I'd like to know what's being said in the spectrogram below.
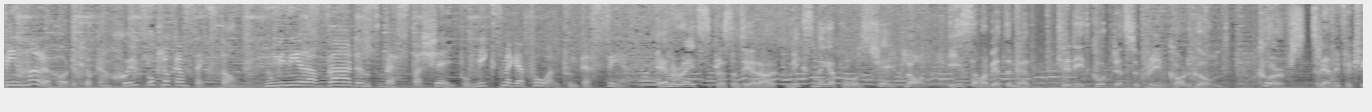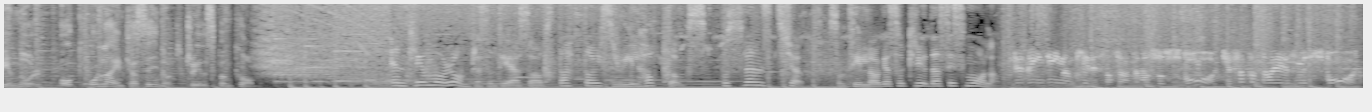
Vinnare hör du klockan 7 och klockan 16. Nominera världens bästa tjej på mixmegapol.se. Emirates presenterar Mix Megapols tjejplan i samarbete med kreditkortet Supreme Card Gold, Curves, träning för kvinnor och onlinecasinot Trills.com. Äntligen morgon presenteras av Statoils Real Hot Dogs på svenskt kött som tillagas och kryddas i Småland. Du ringde in någon kille som sa att det var så svårt. Jag fattar inte vad det är som är svårt.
